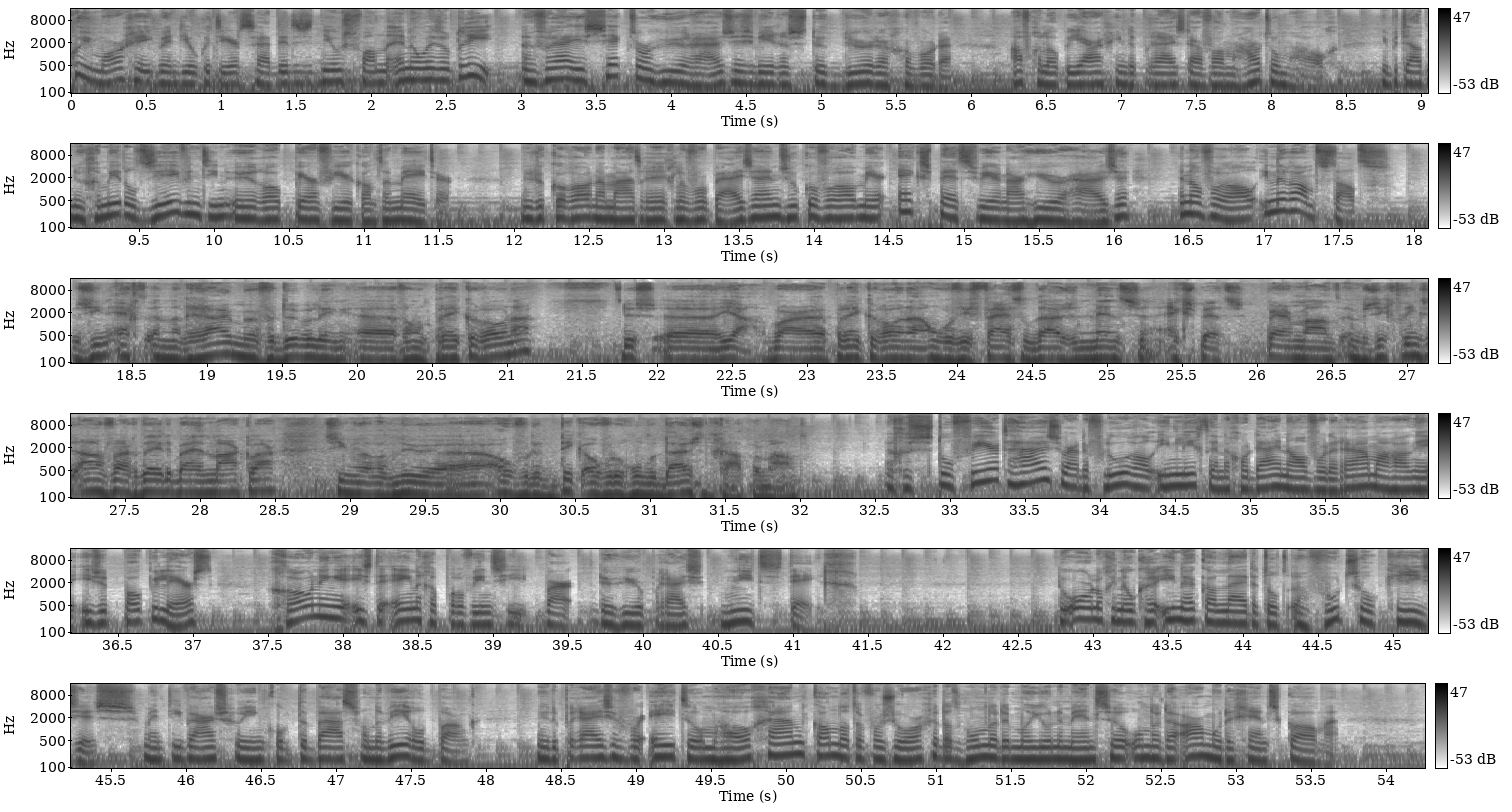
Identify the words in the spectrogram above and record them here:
Goedemorgen, ik ben Dielke Teertstra. Dit is het nieuws van NOS op 3. Een vrije sector huurhuis is weer een stuk duurder geworden. Afgelopen jaar ging de prijs daarvan hard omhoog. Je betaalt nu gemiddeld 17 euro per vierkante meter. Nu de coronamaatregelen voorbij zijn, zoeken vooral meer expats weer naar huurhuizen. En dan vooral in de Randstad. We zien echt een ruime verdubbeling uh, van pre-corona. Dus uh, ja, waar pre-corona ongeveer 50.000 mensen, expats, per maand een bezichtigingsaanvraag deden bij een makelaar, zien we dat het nu uh, over de, dik over de 100.000 gaat per maand. Een gestoffeerd huis waar de vloer al in ligt en de gordijnen al voor de ramen hangen is het populairst. Groningen is de enige provincie waar de huurprijs niet steeg. De oorlog in Oekraïne kan leiden tot een voedselcrisis. Met die waarschuwing komt de baas van de Wereldbank. Nu de prijzen voor eten omhoog gaan, kan dat ervoor zorgen dat honderden miljoenen mensen onder de armoedegrens komen.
